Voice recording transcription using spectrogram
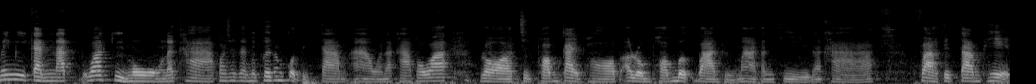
ไม่มีการนัดว่ากี่โมงนะคะ เพราะฉะนั้นเพื่อนๆต้องกดติดตามเอานะคะ เพราะว่ารอจิตพร้อมกายพร้อม อารมณ์พร้อมเบิกบานถึงมาทันทีนะคะ ฝากติดตามเพจ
